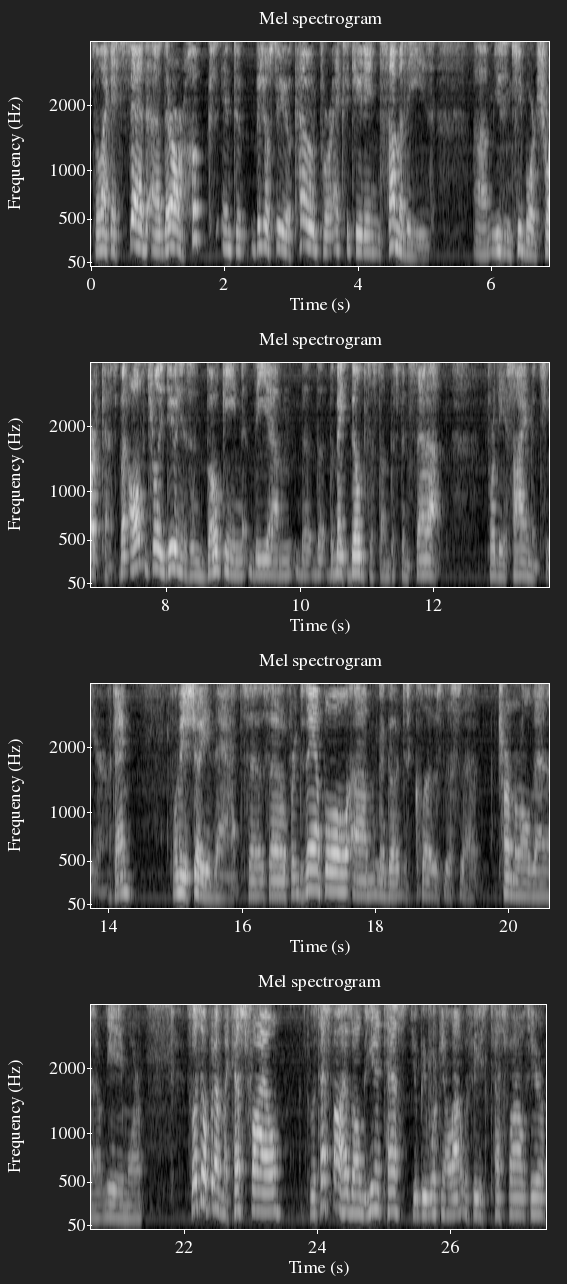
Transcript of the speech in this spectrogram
So like I said, uh, there are hooks into Visual Studio Code for executing some of these um, using keyboard shortcuts. But all it's really doing is invoking the, um, the, the, the, make build system that's been set up for the assignments here, okay? So let me just show you that. So, so for example, um, I'm going to go just close this uh, terminal then. I don't need anymore. So let's open up my test file. So the test file has all the unit tests. You'll be working a lot with these test files here.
